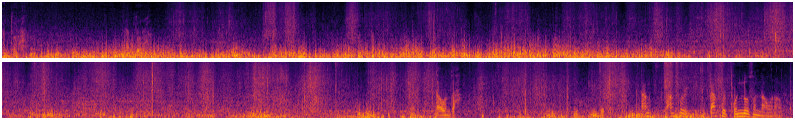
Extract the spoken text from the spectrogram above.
안 돌아. 안 돌아. 나온다. 음, 이제 땅, 땅굴, 본노선 나오나 보다.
